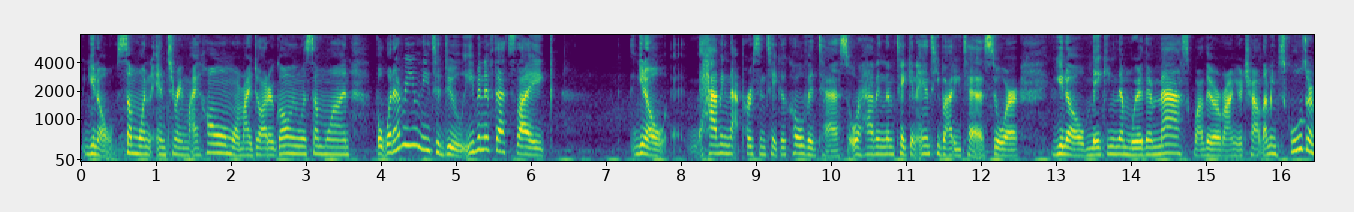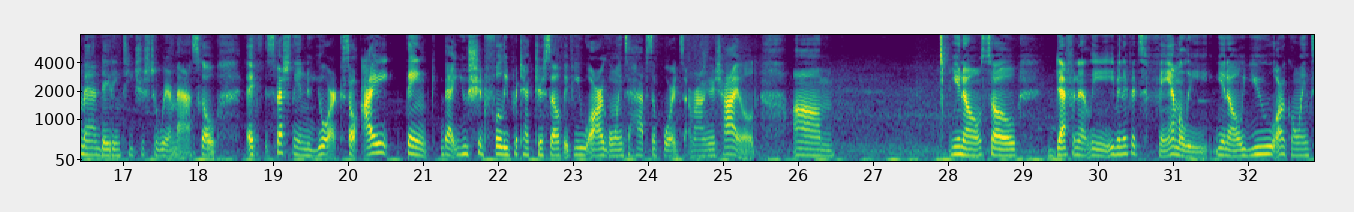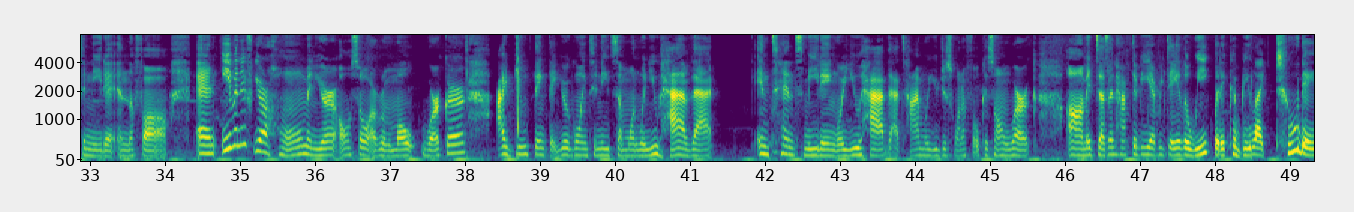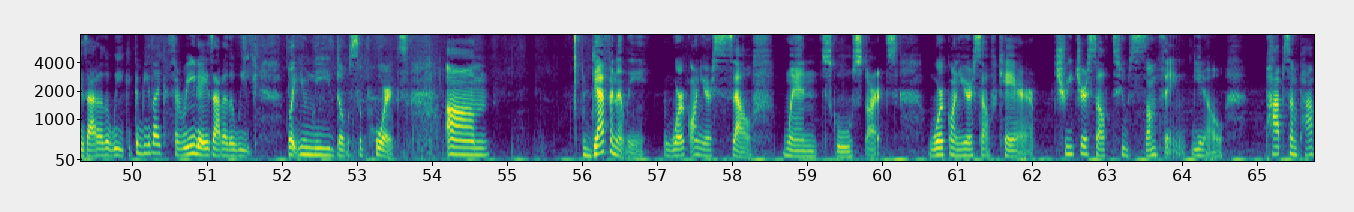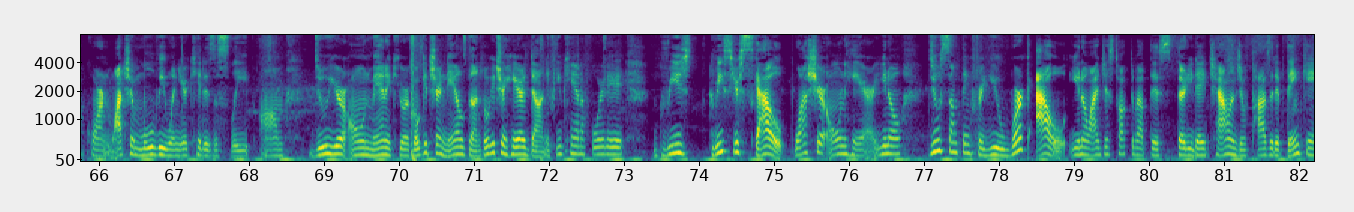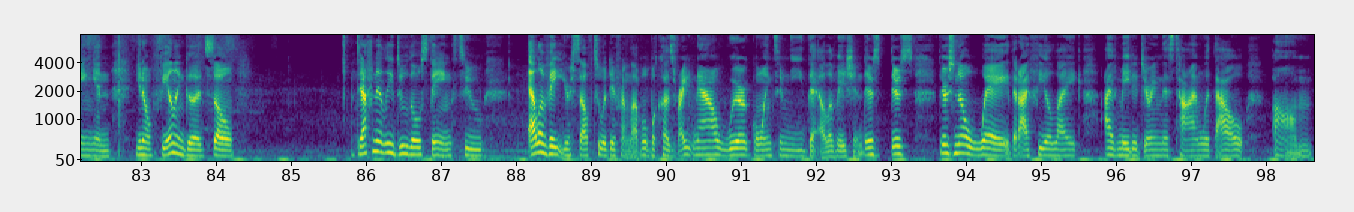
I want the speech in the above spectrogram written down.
you know, someone entering my home or my daughter going with someone, but whatever you need to do, even if that's like, you know, having that person take a COVID test or having them take an antibody test or, you know, making them wear their mask while they're around your child. I mean, schools are mandating teachers to wear masks, so especially in New York. So I think that you should fully protect yourself if you are going to have supports around your child. Um, you know, so definitely, even if it's family, you know, you are going to need it in the fall. And even if you're home and you're also a remote worker, I do think that you're going to need someone when you have that intense meeting or you have that time where you just want to focus on work. Um, it doesn't have to be every day of the week, but it could be like two days out of the week. It could be like three days out of the week, but you need those supports. Um, definitely work on yourself when school starts. Work on your self care. Treat yourself to something, you know, pop some popcorn, watch a movie when your kid is asleep, um, do your own manicure, go get your nails done, go get your hair done. If you can't afford it, grease grease your scalp, wash your own hair, you know, do something for you, work out. You know, I just talked about this 30 day challenge of positive thinking and, you know, feeling good. So definitely do those things to elevate yourself to a different level because right now we're going to need the elevation. There's there's there's no way that i feel like i've made it during this time without um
